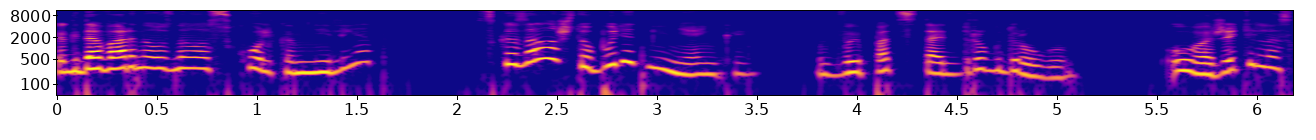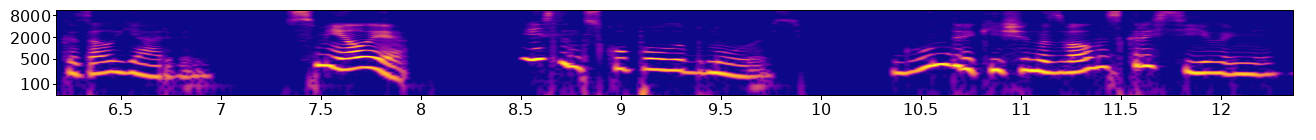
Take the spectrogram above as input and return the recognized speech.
Когда Варна узнала, сколько мне лет, сказала, что будет мне нянькой. «Вы подстать друг другу», — уважительно сказал Ярвин. «Смелые!» Ислинг скупо улыбнулась. Гундрик еще назвал нас красивыми.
